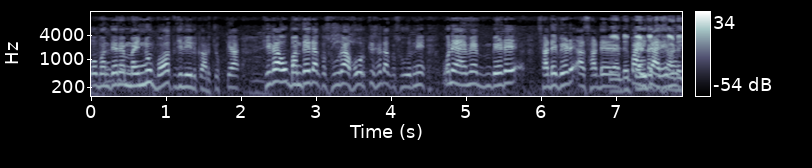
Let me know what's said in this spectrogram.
ਉਹ ਬੰਦੇ ਨੇ ਮੈਨੂੰ ਬਹੁਤ ਜਲੀਲ ਕਰ ਚੁੱਕਿਆ। ਠੀਕ ਆ ਉਹ ਬੰਦੇ ਦਾ ਕਸੂਰ ਆ ਹੋਰ ਕਿਸੇ ਦਾ ਕਸੂਰ ਨਹੀਂ। ਉਹਨੇ ਐਵੇਂ ਵਿਹੜੇ ਸਾਡੇ ਵਿਹੜੇ ਸਾਡੇ ਸਾਡੇ ਪਿੰਡ ਚ ਭਾਈਚਾਰੇ ਸਾਡੇ ਨੂੰ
